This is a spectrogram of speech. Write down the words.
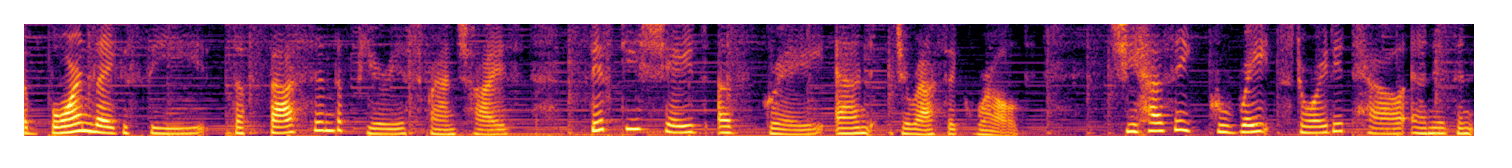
the Bourne Legacy, the Fast and the Furious franchise, Fifty Shades of Grey, and Jurassic World. She has a great story to tell and is an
